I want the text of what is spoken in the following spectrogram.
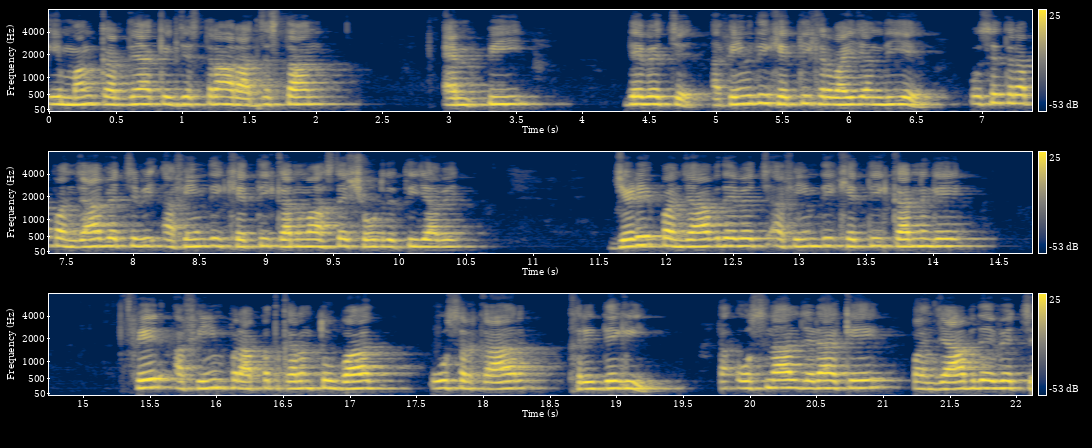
ਇਹ ਮੰਗ ਕਰਦੇ ਹਾਂ ਕਿ ਜਿਸ ਤਰ੍ਹਾਂ ਰਾਜਸਥਾਨ ਐਮਪੀ ਦੇ ਵਿੱਚ ਅਫੀਮ ਦੀ ਖੇਤੀ ਕਰਵਾਈ ਜਾਂਦੀ ਹੈ ਉਸੇ ਤਰ੍ਹਾਂ ਪੰਜਾਬ ਵਿੱਚ ਵੀ ਅਫੀਮ ਦੀ ਖੇਤੀ ਕਰਨ ਵਾਸਤੇ ਛੋਟ ਦਿੱਤੀ ਜਾਵੇ। ਜਿਹੜੇ ਪੰਜਾਬ ਦੇ ਵਿੱਚ ਅਫੀਮ ਦੀ ਖੇਤੀ ਕਰਨਗੇ, ਫਿਰ ਅਫੀਮ ਪ੍ਰਾਪਤ ਕਰਨ ਤੋਂ ਬਾਅਦ ਉਹ ਸਰਕਾਰ ਖਰੀਦੇਗੀ। ਤਾਂ ਉਸ ਨਾਲ ਜਿਹੜਾ ਕਿ ਪੰਜਾਬ ਦੇ ਵਿੱਚ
